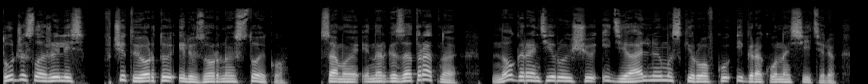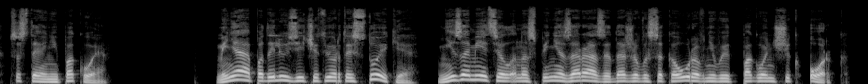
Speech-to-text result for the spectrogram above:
тут же сложились в четвертую иллюзорную стойку, самую энергозатратную, но гарантирующую идеальную маскировку игроку-носителю в состоянии покоя. Меня под иллюзией четвертой стойки не заметил на спине заразы даже высокоуровневый погонщик-орк.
